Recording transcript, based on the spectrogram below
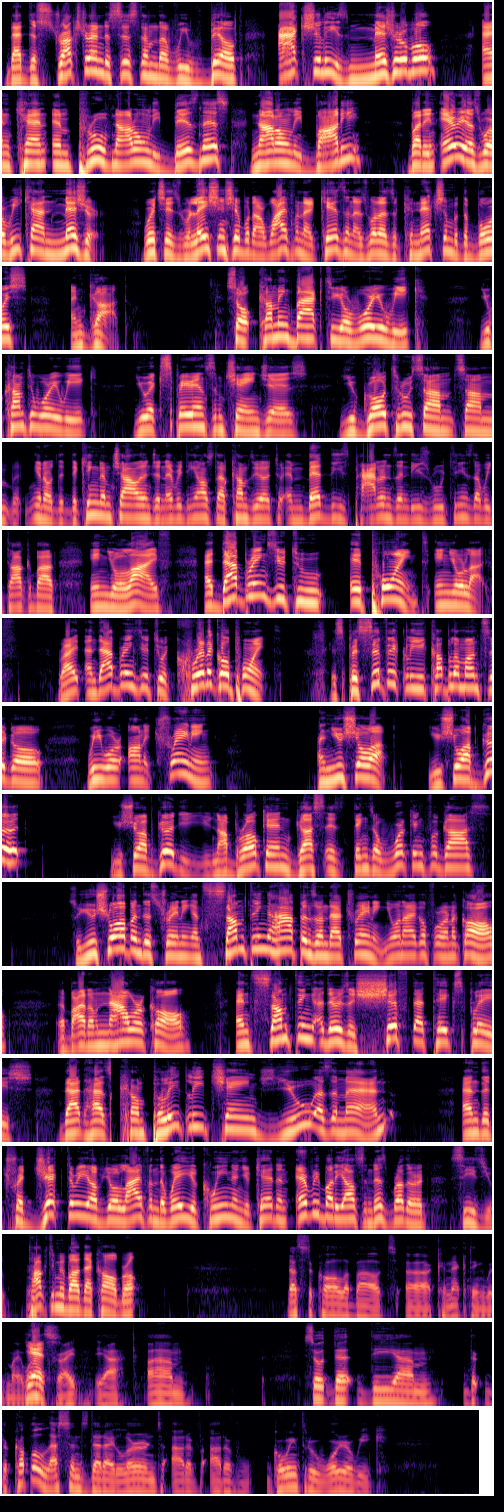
that the structure and the system that we've built actually is measurable and can improve not only business, not only body, but in areas where we can measure, which is relationship with our wife and our kids, and as well as a connection with the voice and God. So, coming back to your Warrior Week, you come to Warrior Week, you experience some changes, you go through some some you know the, the kingdom challenge and everything else that comes together to embed these patterns and these routines that we talk about in your life and that brings you to a point in your life right and that brings you to a critical point specifically a couple of months ago we were on a training and you show up. You show up good. You show up good. You- you're not broken. Gus is things are working for gus. So you show up in this training and something happens on that training. You and I go for on a call, about an hour call, and something there's a shift that takes place that has completely changed you as a man and the trajectory of your life and the way your queen and your kid and everybody else in this brotherhood sees you. Talk to me about that call, bro. That's the call about uh, connecting with my wife, Yes. right? Yeah. Um, so the the um, the the couple lessons that I learned out of out of going through Warrior Week,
